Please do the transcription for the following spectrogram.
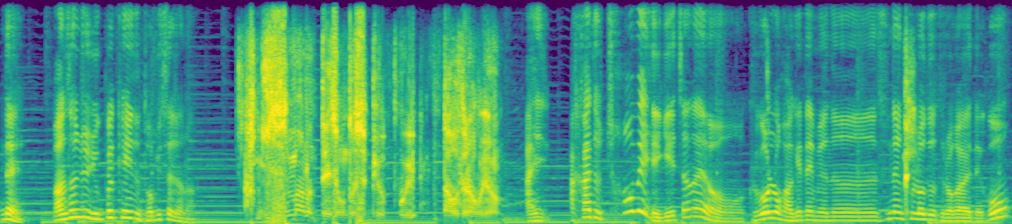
네, 13600K는 더 비싸잖아. 한 20만 원대 정도 CPU 보이 나오더라고요. 아니, 아까도 처음에 얘기했잖아요. 그걸로 가게 되면은 스냉쿨러도 들어가야 되고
